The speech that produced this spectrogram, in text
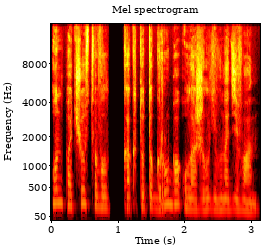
Он почувствовал, как кто-то грубо уложил его на диван.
